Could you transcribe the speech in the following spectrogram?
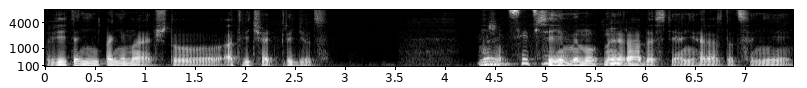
Ведь они не понимают, что отвечать придется. Ну, сиюминутные радости, они гораздо ценнее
